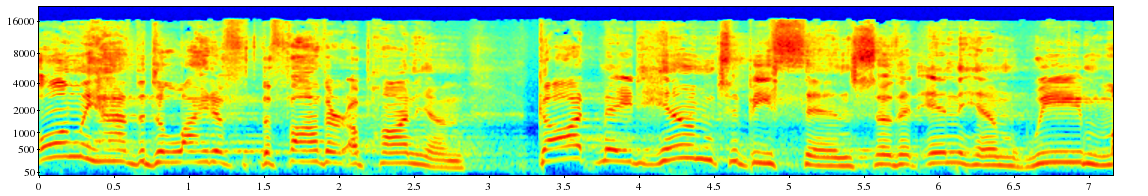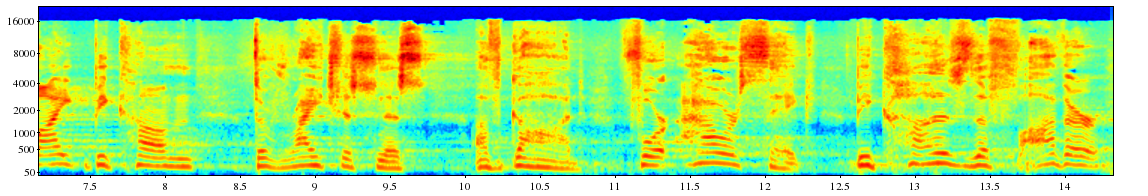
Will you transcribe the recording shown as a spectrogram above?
only had the delight of the Father upon him. God made him to be sin so that in him we might become the righteousness of God for our sake. Because the Father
